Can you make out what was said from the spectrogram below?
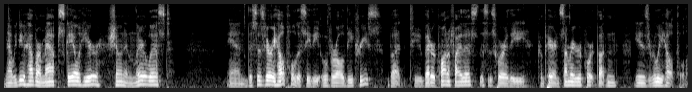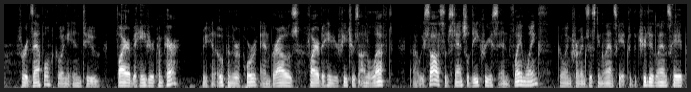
Now we do have our map scale here shown in layer list and this is very helpful to see the overall decrease but to better quantify this this is where the compare and summary report button is really helpful. For example going into fire behavior compare we can open the report and browse fire behavior features on the left. Uh, we saw a substantial decrease in flame length going from existing landscape to the treated landscape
